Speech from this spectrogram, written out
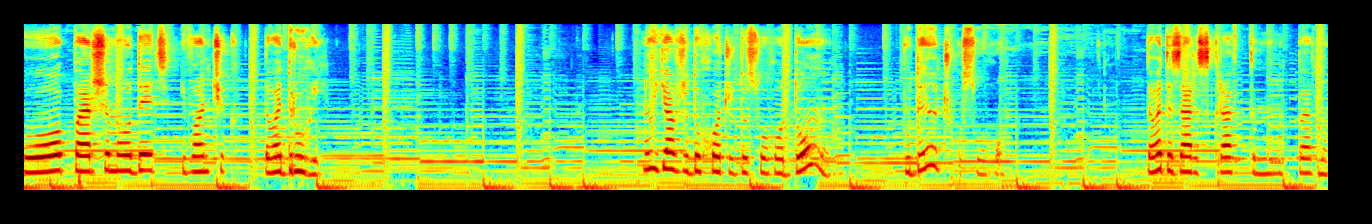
О, перший молодець, Іванчик. Давай другий. Ну, я вже доходжу до свого дому, будиночку свого. Давайте зараз скрафтимо, напевно,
